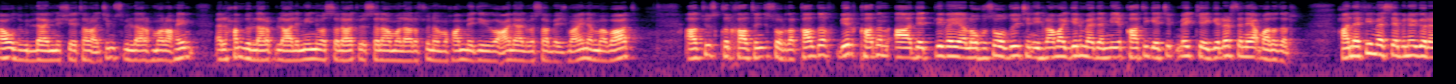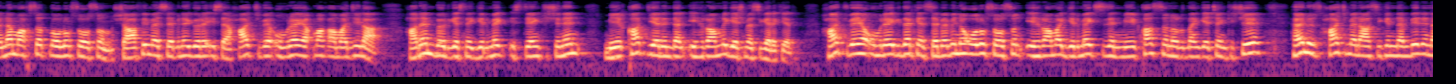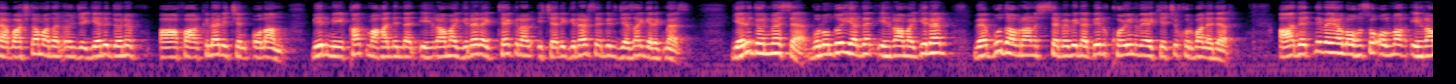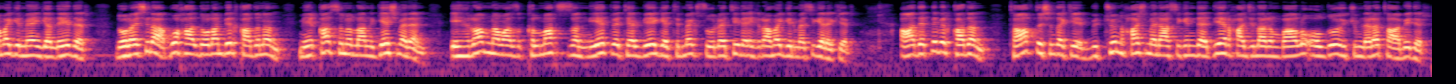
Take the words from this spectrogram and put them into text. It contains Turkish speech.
Euzu billahi mineşşeytanirracim. Bismillahirrahmanirrahim. Elhamdülillahi rabbil alamin ve salatu vesselamü ala resulina Muhammedi ve ala alihi ve sahbihi ecmaîn. Amma ba'd. 646. soruda kaldık. Bir kadın adetli veya lohusu olduğu için ihrama girmeden mikati geçip Mekke'ye girerse ne yapmalıdır? Hanefi mezhebine göre ne maksatla olursa olsun, Şafi mezhebine göre ise hac ve umre yapmak amacıyla harem bölgesine girmek isteyen kişinin mikat yerinden ihramlı geçmesi gerekir. Hac veya umreye giderken sebebi ne olursa olsun ihrama girmeksizin mikat sınırından geçen kişi henüz hac menasikinden birine başlamadan önce geri dönüp afakiler için olan bir mikat mahallinden ihrama girerek tekrar içeri girerse bir ceza gerekmez. Geri dönmezse bulunduğu yerden ihrama girer ve bu davranış sebebiyle bir koyun veya keçi kurban eder. Adetli veya lohusu olmak ihrama girmeye engel değildir. Dolayısıyla bu halde olan bir kadının mikat sınırlarını geçmeden ihram namazı kılmaksızın niyet ve telbiye getirmek suretiyle ihrama girmesi gerekir. Adetli bir kadın tavaf dışındaki bütün hac menasikinde diğer hacıların bağlı olduğu hükümlere tabidir.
